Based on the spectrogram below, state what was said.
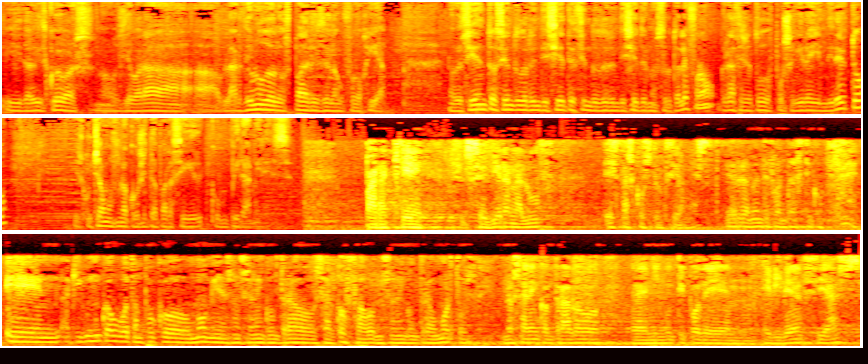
y David Cuevas nos llevará a hablar de uno de los padres de la ufología. 900-137-137 nuestro teléfono. Gracias a todos por seguir ahí en directo. Y escuchamos una cosita para seguir con pirámides. Para que se dieran a luz estas construcciones. Es realmente fantástico. aquí nunca hubo tampoco momias, no se han encontrado sarcófagos, no se han encontrado muertos. No se han encontrado eh, ningún tipo de mm, evidencias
